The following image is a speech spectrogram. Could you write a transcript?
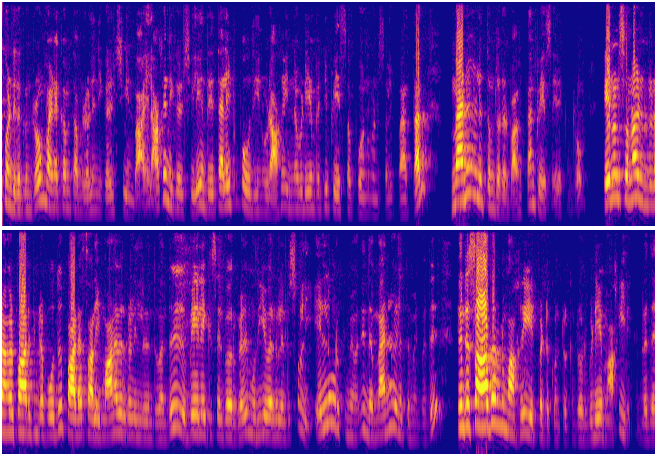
கொண்டிருக்கின்றோம். வணக்கம் தமிழொலி நிகழ்ச்சியின் வாயிலாக நிகழ்ச்சியிலே இன்றைய தலைப்பு பகுதியினூடாக என்ன விடயம் பற்றி பேச போகணும் என்று சொல்லி பார்த்தால் மன அழுத்தம் தொடர்பாகத்தான் பேச இருக்கின்றோம். ஏனென்று சொன்னால் இன்று நாங்கள் பார்க்கின்ற போது பாடசாலை மாணவர்களில் இருந்து வந்து வேலைக்கு செல்பவர்கள் முதியவர்கள் என்று சொல்லி எல்லோருக்குமே வந்து இந்த மன அழுத்தம் என்பது இன்று சாதாரணமாக ஏற்பட்டு கொண்டிருக்கின்ற ஒரு விடயமாக இருக்கின்றது.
